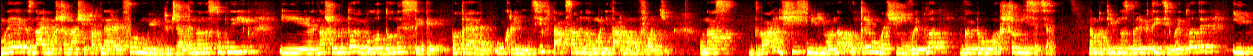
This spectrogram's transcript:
Ми знаємо, що наші партнери формують бюджети на наступний рік, і нашою метою було донести потребу українців так саме на гуманітарному фронті. У нас 2,6 мільйона отримувачів виплат ВПО щомісяця. Нам потрібно зберегти ці виплати і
